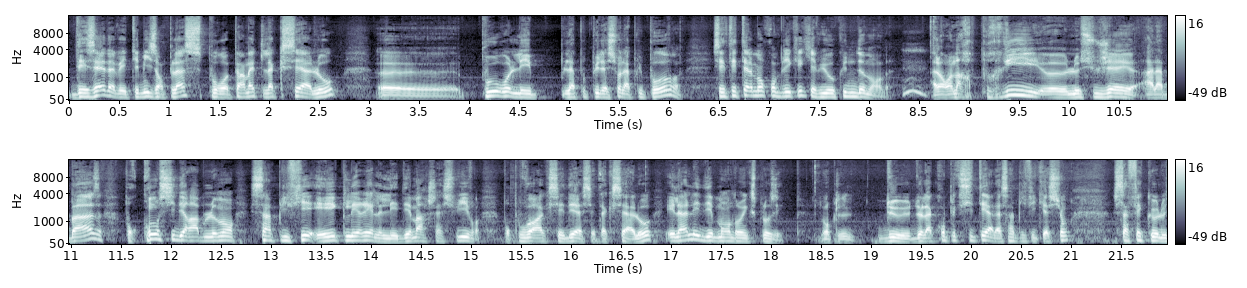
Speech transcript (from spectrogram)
des aides avaient été mises en place pour permettre l'accès à l'eau euh, pour les la population la plus pauvre, c'était tellement compliqué qu'il n'y a eu aucune demande. Hmm. Alors on a repris euh, le sujet à la base pour considérablement simplifier et éclairer les démarches à suivre pour pouvoir accéder à cet accès à l'eau. Et là, les demandes ont explosé. Donc de, de, la complexité à la simplification, ça fait que le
